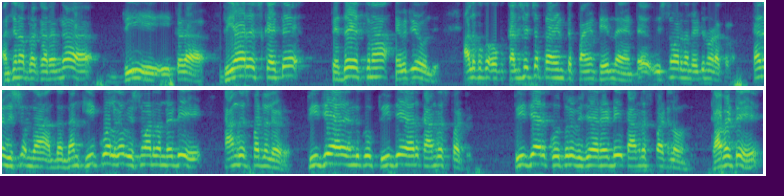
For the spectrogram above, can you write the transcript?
అంచనా ప్రకారంగా బి ఇక్కడ బీఆర్ఎస్కి అయితే పెద్ద ఎత్తున నెగిటివ్ ఉంది. వాళ్ళకి ఒక ఒక కలిసి వచ్చే పాయింట్ పాయింట్ ఏంటంటే విష్ణువర్ధన్ రెడ్డి ఉన్నాడు అక్కడ. కానీ విష్ణు దా- దానికి ఈక్వల్గా విష్ణువర్ధన్ రెడ్డి కాంగ్రెస్ పార్టీలో లేడు. పీజేఆర్ ఎందుకు? పీజేఆర్ కాంగ్రెస్ పార్టీ. పీజేఆర్ కూతురు విజయారెడ్డి కాంగ్రెస్ పార్టీలో ఉంది. కాబట్టి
